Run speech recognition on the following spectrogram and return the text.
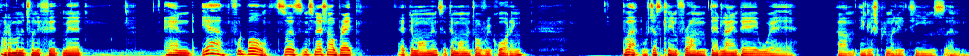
but I'm on the 25th minute. And yeah, football. So it's international break at the moment, at the moment of recording. But we just came from deadline day where um, English Premier League teams and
